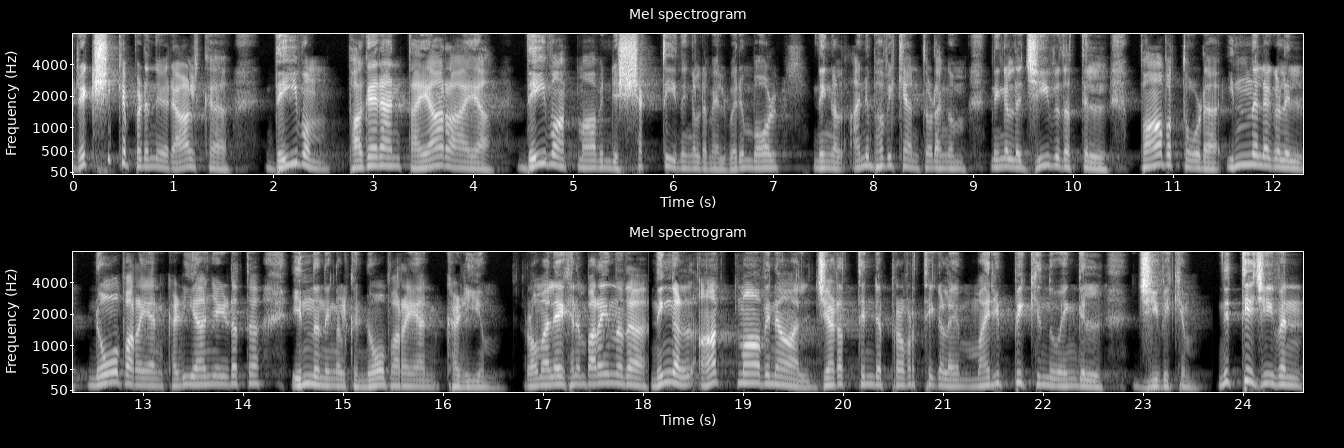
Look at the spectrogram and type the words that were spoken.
രക്ഷിക്കപ്പെടുന്ന ഒരാൾക്ക് ദൈവം പകരാൻ തയ്യാറായ ദൈവാത്മാവിന്റെ ശക്തി നിങ്ങളുടെ മേൽ വരുമ്പോൾ നിങ്ങൾ അനുഭവിക്കാൻ തുടങ്ങും. നിങ്ങളുടെ ജീവിതത്തിൽ പാപത്തോട് ഇന്നലകളിൽ നോ പറയാൻ കഴിയാഞ്ഞയിടത്ത് ഇന്ന് നിങ്ങൾക്ക് നോ പറയാൻ കഴിയും. റോമലേഖനം പറയുന്നത് നിങ്ങൾ ആത്മാവിനാൽ ജഡത്തിന്റെ പ്രവൃത്തികളെ മരിപ്പിക്കുന്നുവെങ്കിൽ ജീവിക്കും. നിത്യജീവൻ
